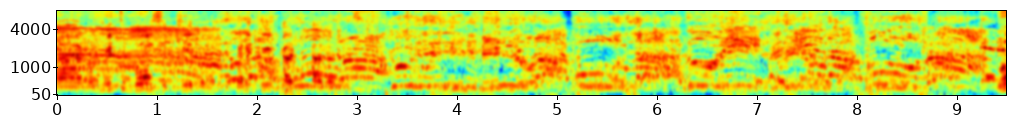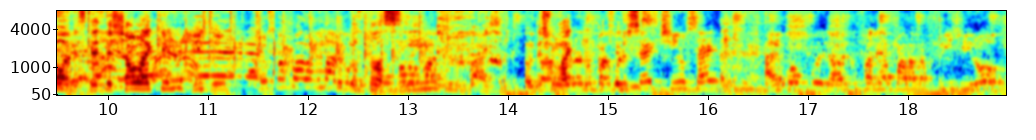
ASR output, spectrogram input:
Ah, mas muito bom isso aqui, velho. Pena que o cara não tá vendo isso. Ô, não esquece de deixar um like aí no vídeo, hein? Deixa eu só falar um bagulho. Eu tô um bagulho, parça. Então Eu deixa um like ficar bagulho certinho, certo? Aí qual foi? Na hora que eu falei a palavra free girou,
